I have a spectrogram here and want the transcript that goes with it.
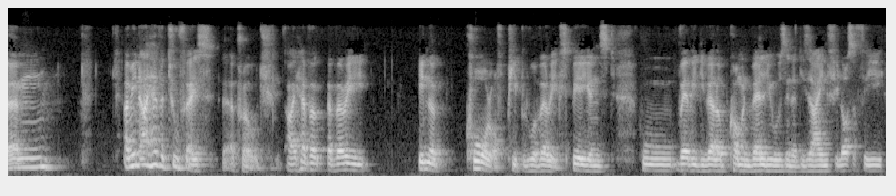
Um, I mean, I have a two-phase approach. I have a, a very inner core of people who are very experienced, who where we develop common values in a design philosophy,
